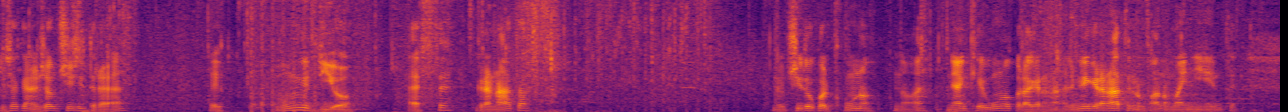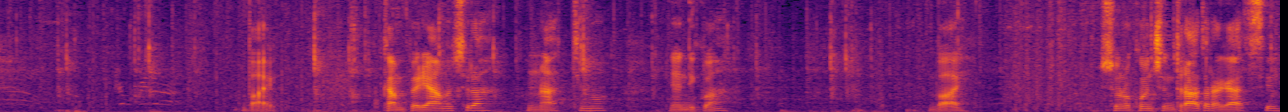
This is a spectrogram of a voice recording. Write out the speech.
Mi sa che ne ho già uccisi tre. E... Oh mio dio. F, granata. Ne uccido qualcuno? No, eh. Neanche uno con la granata. Le mie granate non fanno mai niente. Vai. Camperiamocela. Un attimo. Andiamo di qua. Vai. Sono concentrato, ragazzi.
